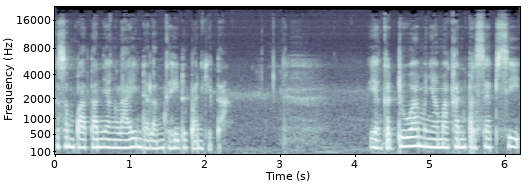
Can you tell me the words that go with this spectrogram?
kesempatan yang lain dalam kehidupan kita. Yang kedua, menyamakan persepsi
